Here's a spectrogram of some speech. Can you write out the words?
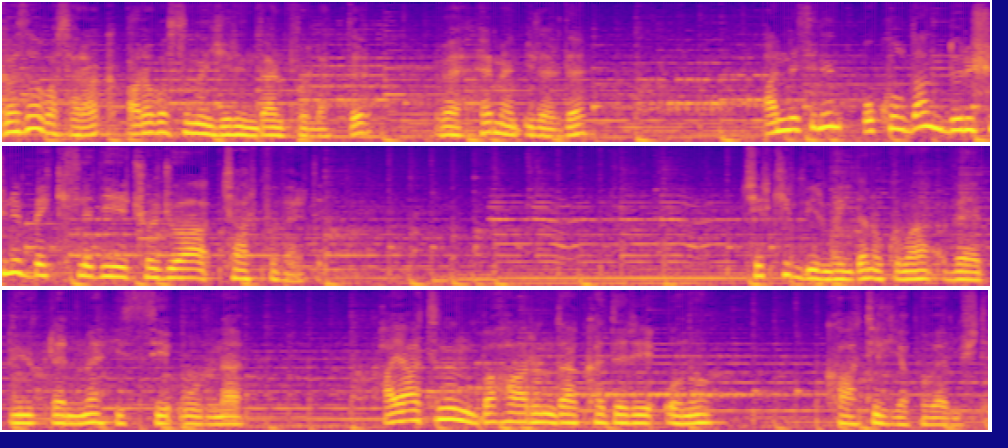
gaza basarak arabasını yerinden fırlattı ve hemen ileride annesinin okuldan dönüşünü beklediği çocuğa çarpı verdi. Çirkin bir meydan okuma ve büyüklenme hissi uğruna hayatının baharında kaderi onu katil yapıvermişti.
